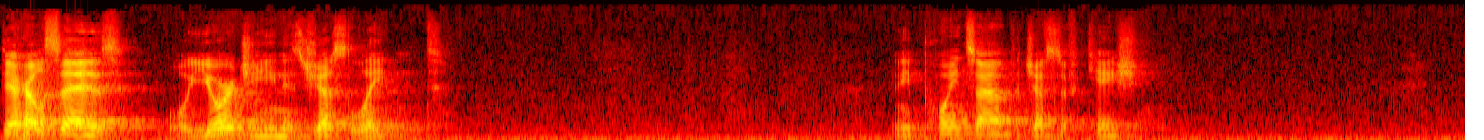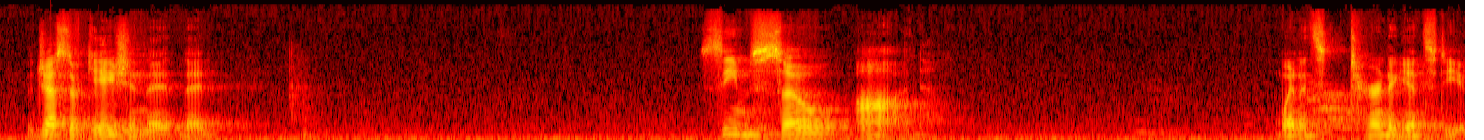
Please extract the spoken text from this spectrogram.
Daryl says, Well, your gene is just latent. And he points out the justification. The justification that, that seems so odd when it's turned against you.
